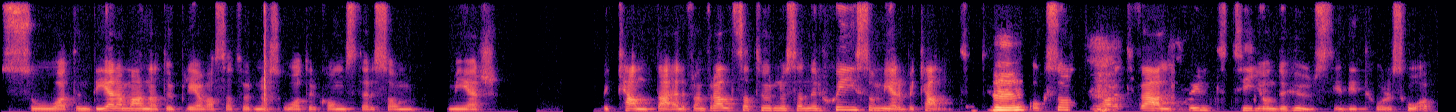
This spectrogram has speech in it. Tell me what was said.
så tenderar man att uppleva Saturnus återkomster som mer bekanta, eller framförallt Saturnus energi som mer bekant. mm, Också om du har ett välfyllt tionde hus i ditt horoskop.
